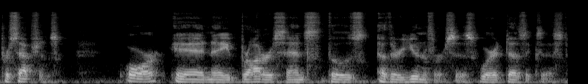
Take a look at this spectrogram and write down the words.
perceptions. Or, in a broader sense, those other universes where it does exist.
